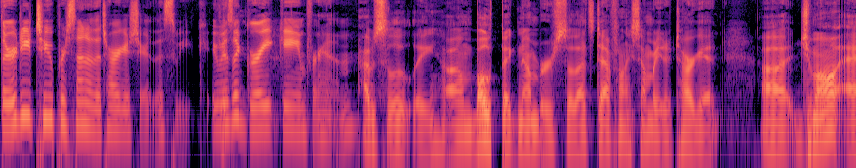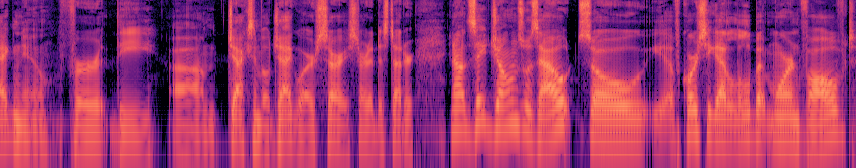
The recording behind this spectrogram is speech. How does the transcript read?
32% of the target share this week. It was a great game for him. Absolutely. Um, both big numbers, so that's definitely somebody to target. Uh, Jamal Agnew for the um, Jacksonville Jaguars. Sorry, started to stutter. Now, Zay Jones was out, so of course he got a little bit more involved,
